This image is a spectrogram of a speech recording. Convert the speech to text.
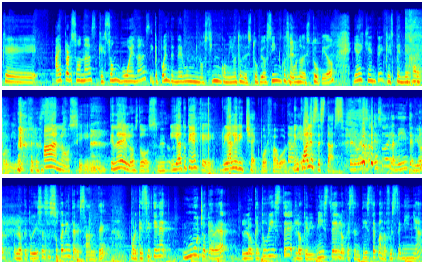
que hay personas que son buenas y que pueden tener unos 5 minutos de estúpido, 5 segundos de estúpido, y hay gente que es pendeja de por vida. ah, no, sí. Tiene de los dos. Y ya tú tienes que, reality check, por favor. ¿En cuáles estás? Pero eso, eso de la niña interior, lo que tú dices es súper interesante, porque sí tiene mucho que ver lo que tú viste, lo que viviste, lo que sentiste cuando fuiste niña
